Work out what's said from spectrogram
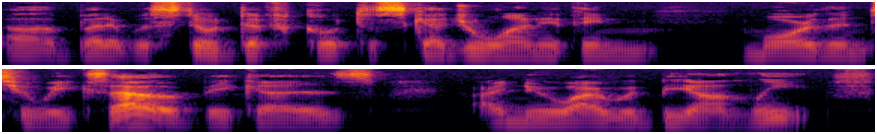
uh, but it was still difficult to schedule anything more than two weeks out because I knew I would be on leave.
